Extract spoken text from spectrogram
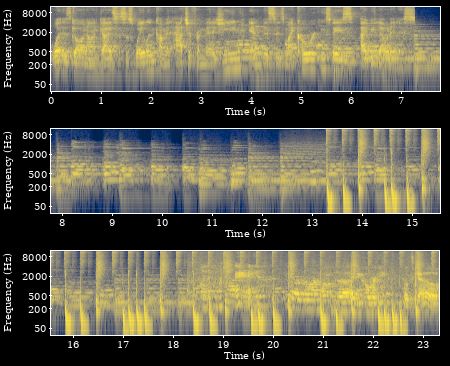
What is going on guys? This is Waylon coming at you from Medellin and this is my co-working space, Ivy Laureles. Hola. Hello everyone, welcome to Ivy Co-working. Let's go.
